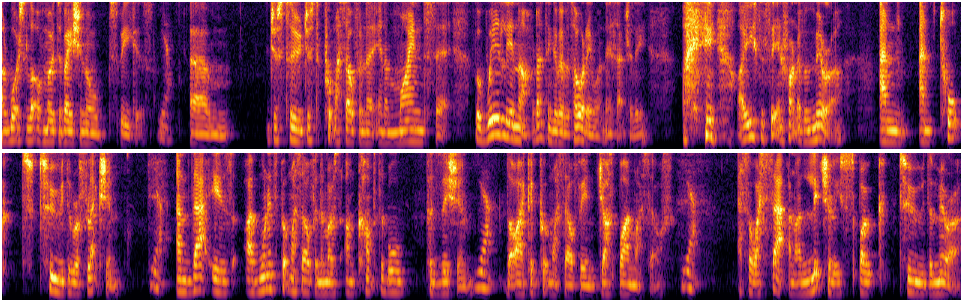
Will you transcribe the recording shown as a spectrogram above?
I watched a lot of motivational speakers. Yeah, Um, just to just to put myself in a in a mindset. But weirdly enough, I don't think I've ever told anyone this actually. I I used to sit in front of a mirror and and talk t- to the reflection, Yeah. and that is I wanted to put myself in the most uncomfortable position Yeah. that I could put myself in just by myself. Yeah. And so I sat and I literally spoke to the mirror.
